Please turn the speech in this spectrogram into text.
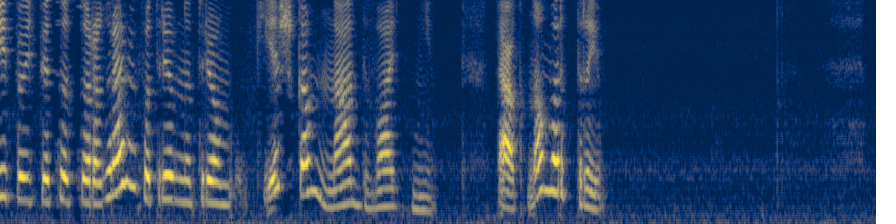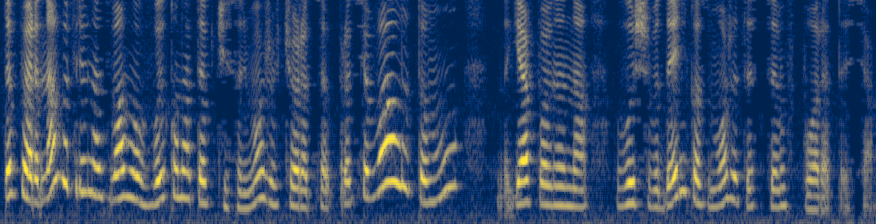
Відповідь 540 грамів потрібно трьом кішкам на 2 дні. Так, номер 3. Тепер нам потрібно з вами виконати обчислення. Ми вже вчора це працювали, тому я впевнена, ви швиденько зможете з цим впоратися.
